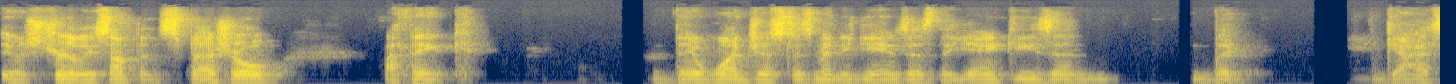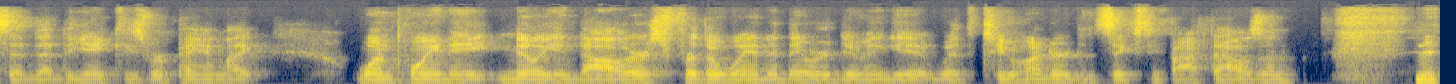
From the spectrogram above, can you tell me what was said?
it was truly something special. I think they won just as many games as the Yankees, and the guy said that the Yankees were paying like 1.8 million dollars for the win, and they were doing it with 265,000.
